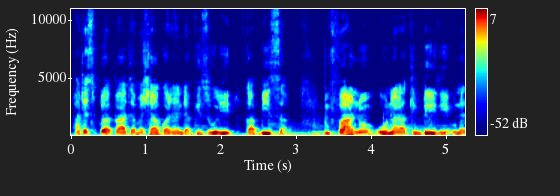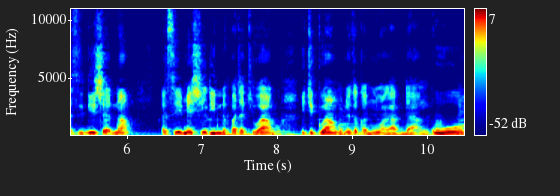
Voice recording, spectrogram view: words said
hata sipoyapata maisha yako yanaenda vizuri kabisa. Mfano una laki mbili unazidisha na asilimia ishirini unapata kiwango. Hichi kiwango unaweza ukanunua labda nguo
